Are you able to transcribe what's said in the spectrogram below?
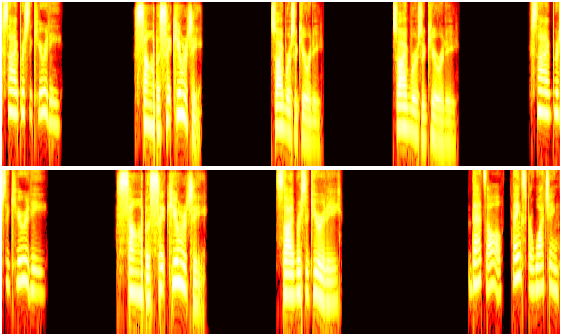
cybersecurity, cybersecurity, cybersecurity. Cybersecurity cybersecurity, cybersecurity. Cybersecurity. That's all, thanks for watching.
